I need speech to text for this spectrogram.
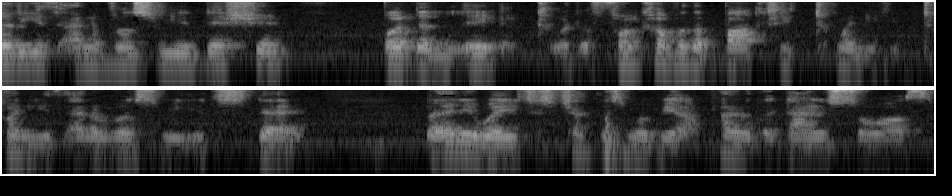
30th anniversary edition, but the, front cover the box is 20, 20th anniversary instead. But anyway, just check this movie out. Planet of the Dinosaurs.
